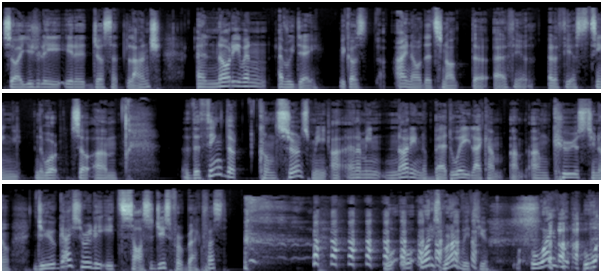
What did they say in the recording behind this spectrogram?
so I usually eat it just at lunch, and not even every day because I know that's not the healthiest, healthiest thing in the world. So, um, the thing that concerns me, uh, and I mean not in a bad way, like I'm, I'm, I'm curious to know: Do you guys really eat sausages for breakfast? Wh- wh- what is wrong with you? Why? would-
